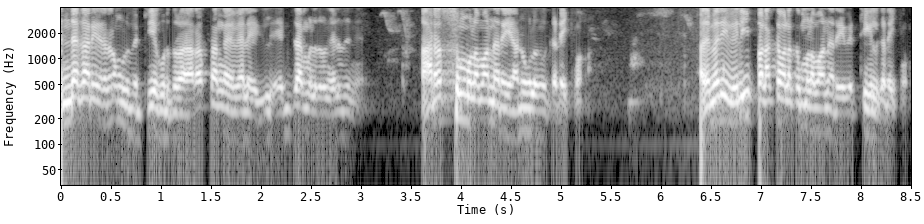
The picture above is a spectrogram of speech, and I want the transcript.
எந்த காரியம் எடுத்தாலும் உங்களுக்கு வெற்றியை கொடுத்துருவார் அரசாங்க வேலை எக்ஸாம் எழுதுறவங்க எழுதுங்க. அரசு மூலமா நிறைய அனுகூலங்கள் கிடைக்கும். அதே மாதிரி வெளி பழக்க வழக்கம் மூலமா நிறைய வெற்றிகள் கிடைக்கும்.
